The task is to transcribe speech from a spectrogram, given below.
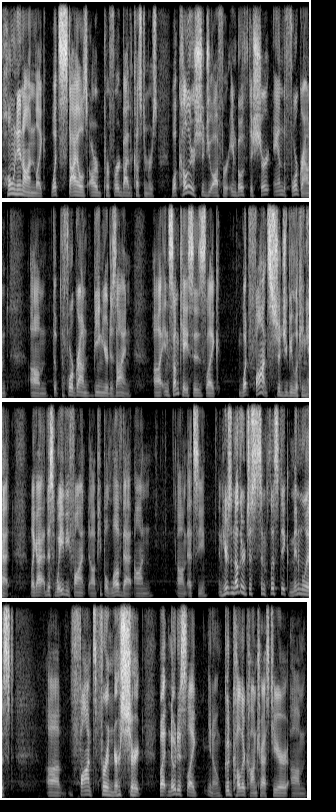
hone in on like what styles are preferred by the customers. What colors should you offer in both the shirt and the foreground? Um, the, the foreground being your design. Uh, in some cases, like what fonts should you be looking at? Like I, this wavy font, uh, people love that on um, Etsy. And here's another just simplistic, minimalist uh, font for a nurse shirt. But notice like you know good color contrast here. Um,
